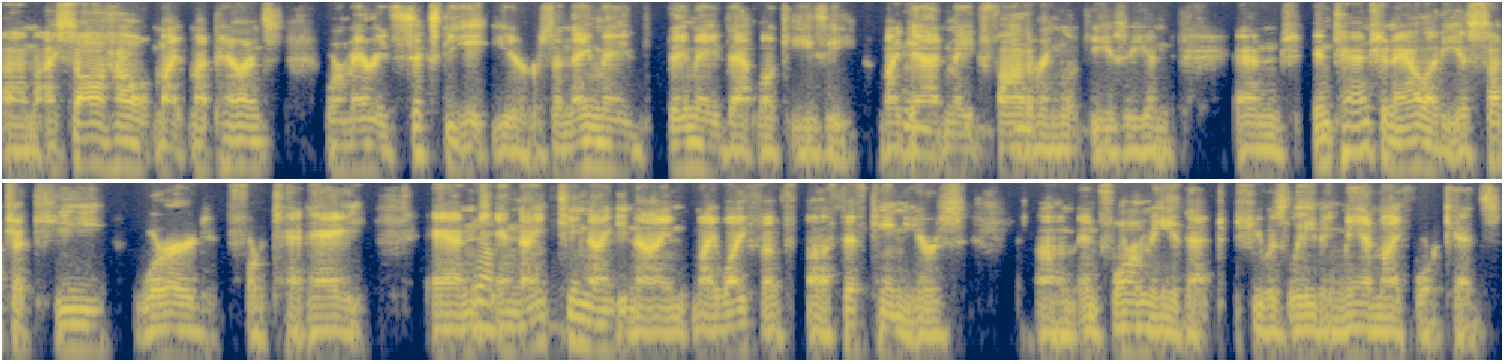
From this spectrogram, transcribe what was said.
um, I saw how my my parents were married 68 years, and they made they made that look easy. My Hmm. dad made fathering look easy, and and intentionality is such a key word for today. And Yeah. in 1999, my wife of uh, 15 years um, informed me that she was leaving me and my four kids.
